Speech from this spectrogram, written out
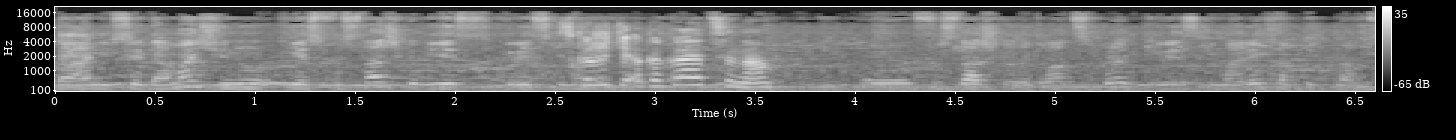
Да, они все домашние, но есть фисташковые, есть грецкий Скажите, а какая цена? Э, Фисташковый 25, грецкий маленький 15.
